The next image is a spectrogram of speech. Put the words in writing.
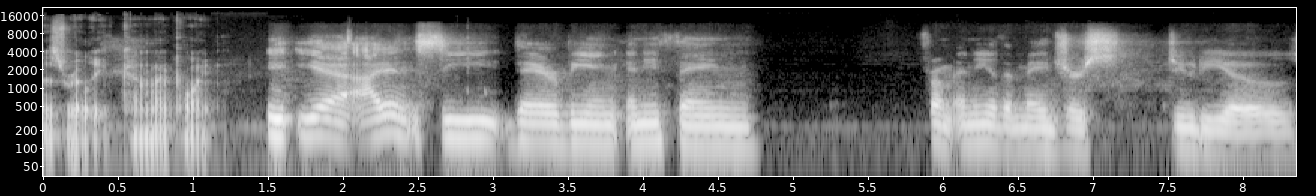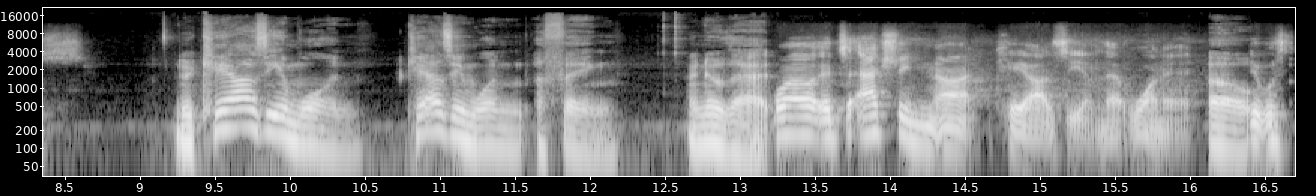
is really kind of my point. Yeah, I didn't see there being anything from any of the major studios. You know, Chaosium won Chaosium won a thing. I know that. Well, it's actually not Chaosium that won it. Oh, it was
